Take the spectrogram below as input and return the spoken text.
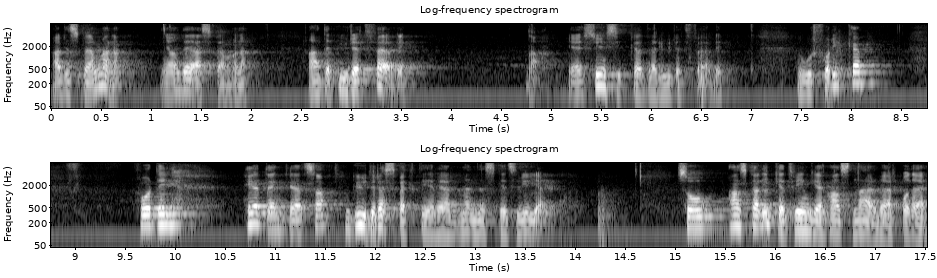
Är det skrämmande? Ja, det är skrämmande. Att det är urättfärdigt? Nej, jag syns inte att det är urättfärdigt. Varför inte? För det helt enkelt sagt, Gud respekterar människans vilja. Så han ska icke tvinga hans närvaro på dig.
